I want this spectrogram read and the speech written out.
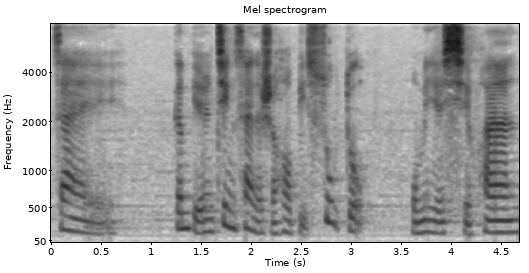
在跟别人竞赛的时候比速度，我们也喜欢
